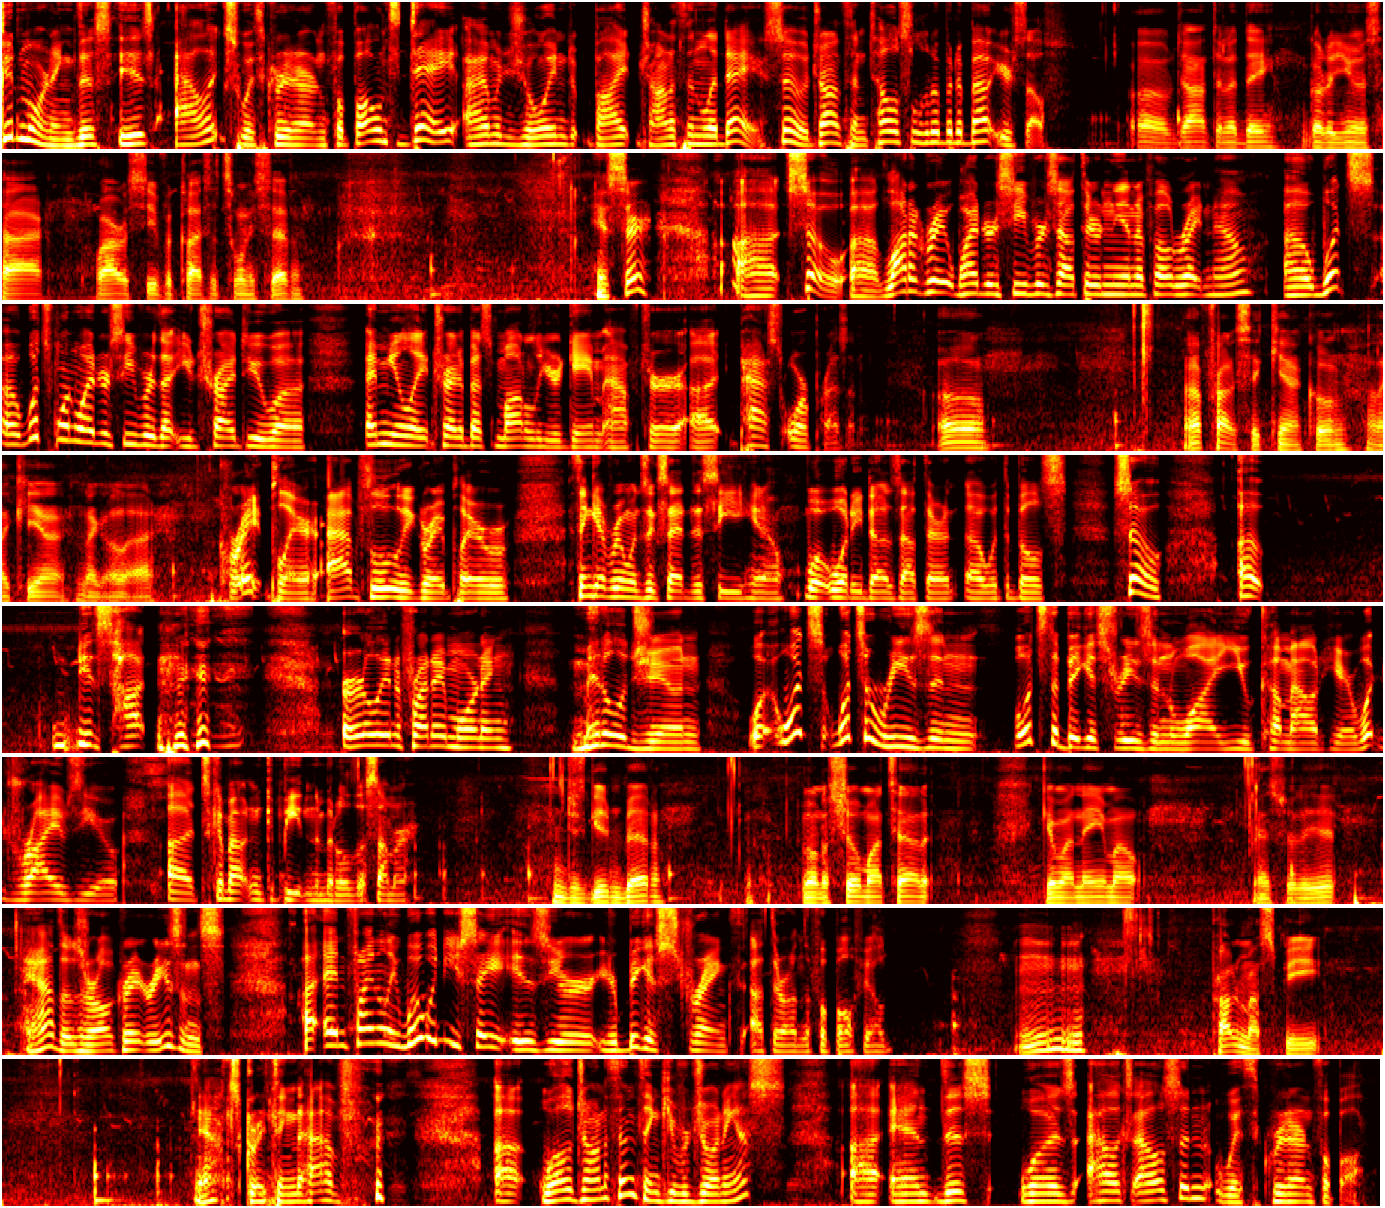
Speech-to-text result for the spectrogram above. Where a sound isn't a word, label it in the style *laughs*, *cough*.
Good morning. This is Alex with Career Gridiron Football, and today I'm joined by Johnathon Laday. So, Johnathon, tell us a little bit about yourself. Uh, Johnathon Laday, go to Eunice High, wide receiver, class of 27. Yes, sir. Uh, so, a lot of great wide receivers out there in the NFL right now. Uh, what's uh, what's one wide receiver that you try to uh, emulate, try to best model your game after, uh, past or present? Uh, I'll probably say Keon Coleman. I like Keon, not gonna lie. Great player, absolutely great player. I think everyone's excited to see you know what what he does out there uh, with the Bills. So, uh, it's hot *laughs* early in a Friday morning, middle of June. What, what's what's a reason? What's the biggest reason why you come out here? What drives you uh, to come out and compete in the middle of the summer? I'm just getting better. I Want to show my talent, get my name out. That's really it. Yeah, those are all great reasons. Uh, and finally, what would you say is your your biggest strength out there on the football field? Mm, probably my speed. Yeah, it's a great thing to have. *laughs* uh, well, Johnathon, thank you for joining us. Uh, and this was Alex Allison with Gridiron Football.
